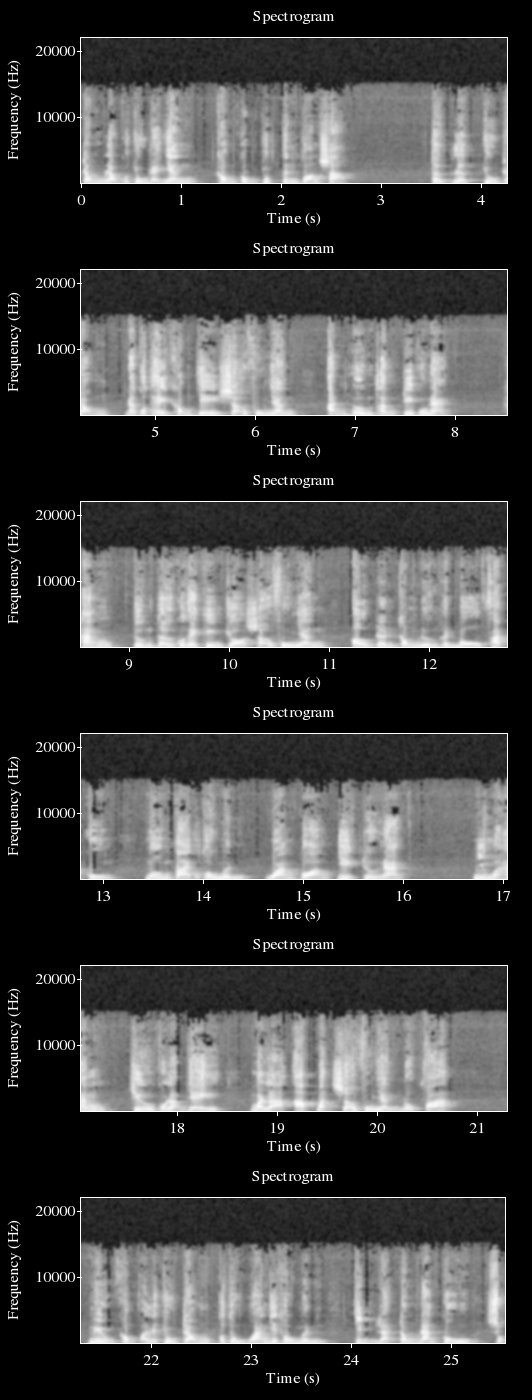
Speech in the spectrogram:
Trong lòng của Chu Đại Nhân không có một chút tính toán sao? Thực lực chu trọng đã có thể khống chế sở phu nhân, ảnh hưởng thần trí của nàng. Hắn tương tự có thể khiến cho sở phu nhân ở trên công đường hình bộ phát cuồng, mượn tay của Thôi Minh hoàn toàn diệt trừ nàng. Nhưng mà hắn chưa có làm vậy, mà là áp bách sở phu nhân đột phá. Nếu không phải là chu trọng có thù quán với Thôi Minh, chính là trong đảng cũ xuất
